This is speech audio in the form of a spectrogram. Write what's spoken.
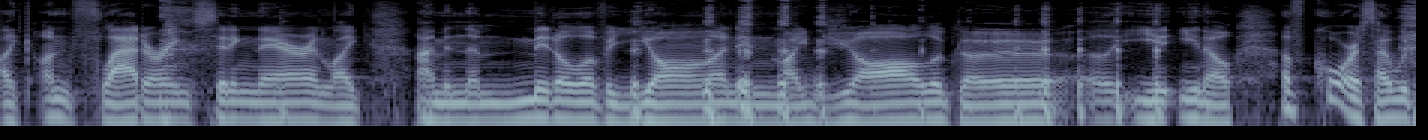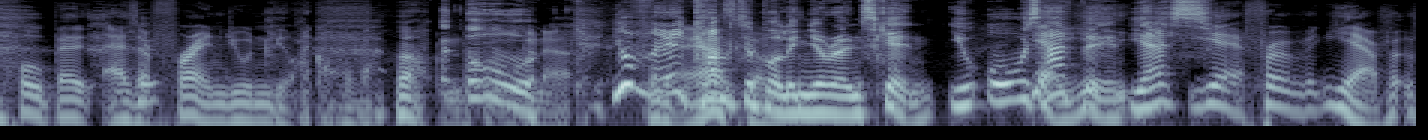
like unflattering sitting there and like I'm in the middle of a yawn and my jaw look, uh, uh, you, you know, of course I would hope as a friend you wouldn't be like, oh, Ooh, gonna- you're very comfortable in your own skin. You always have yeah, been, yes? Yeah, for yeah, for,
